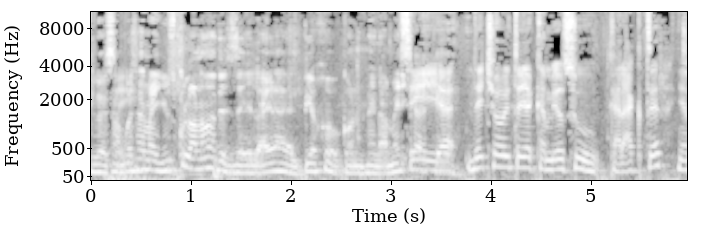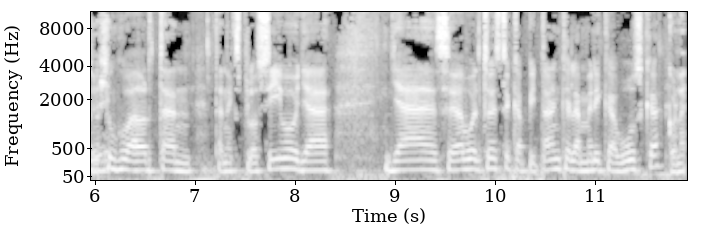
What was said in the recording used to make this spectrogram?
Y lo de Zambuesa es mayúsculo, ¿no? Desde la era del piojo con el América. Sí, que- ya, de hecho ahorita ya cambió su carácter, ya no es un jugador tan tan explosivo, ya ya se ha vuelto este capitán que el América busca Con y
